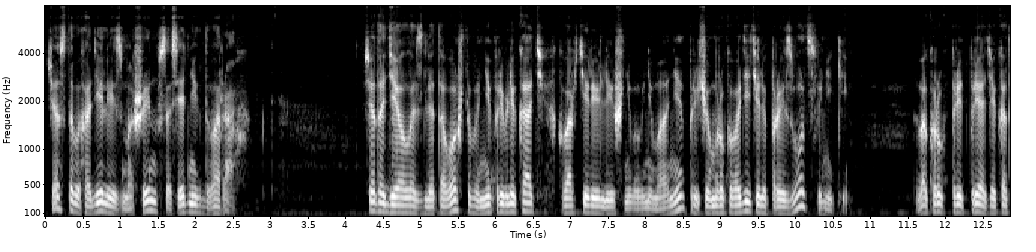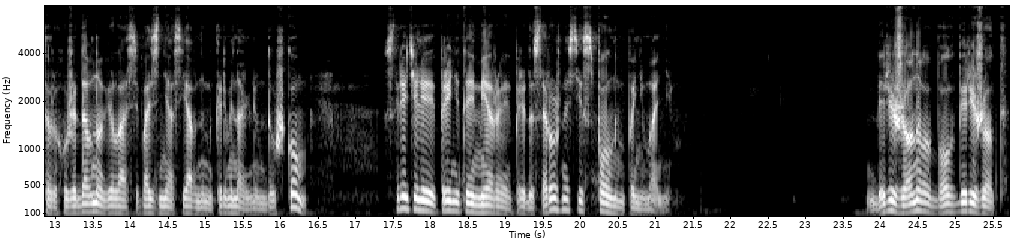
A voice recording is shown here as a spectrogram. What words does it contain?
часто выходили из машин в соседних дворах. Все это делалось для того, чтобы не привлекать к квартире лишнего внимания, причем руководители-производственники, вокруг предприятия которых уже давно велась возня с явным криминальным душком, встретили принятые меры предосторожности с полным пониманием. «Береженого Бог бережет»,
